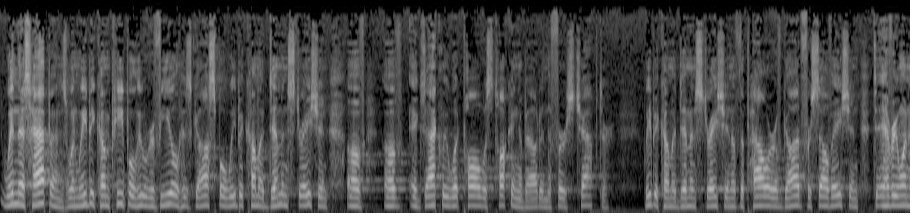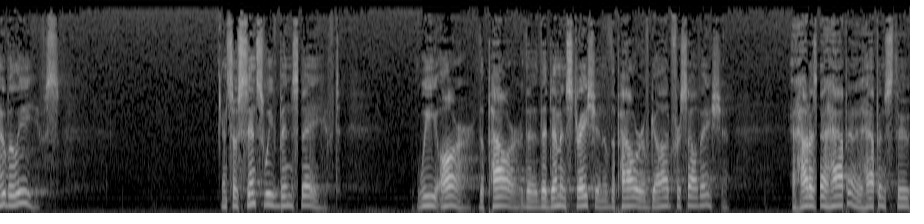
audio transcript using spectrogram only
when this happens, when we become people who reveal his gospel, we become a demonstration of, of exactly what Paul was talking about in the first chapter. We become a demonstration of the power of God for salvation to everyone who believes. And so, since we've been saved, we are the power, the, the demonstration of the power of God for salvation. And how does that happen? It happens through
